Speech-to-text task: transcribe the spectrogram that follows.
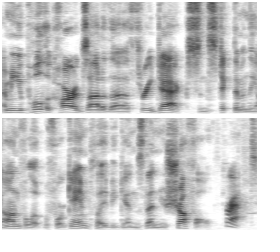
I mean, you pull the cards out of the three decks and stick them in the envelope before gameplay begins, then you shuffle. Correct.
